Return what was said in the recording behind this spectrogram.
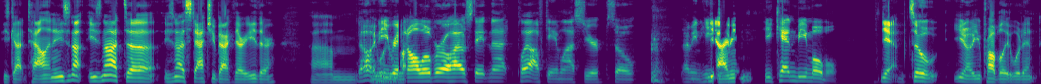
he's got talent, and he's not he's not uh, he's not a statue back there either. Um, no, and he ran all over Ohio State in that playoff game last year. So, I mean, he yeah, I mean, he can be mobile. Yeah. So you know, you probably wouldn't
